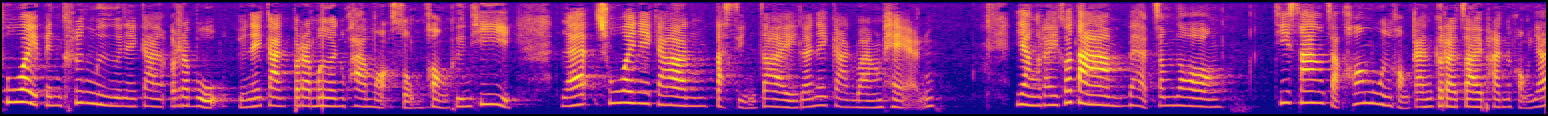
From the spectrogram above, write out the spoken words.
ช่วยเป็นเครื่องมือในการระบุหรือในการประเมินความเหมาะสมของพื้นที่ และช่วยในการตัดสินใจและในการวางแผน อย่างไรก็ตามแบบจำลองที่สร้างจากข้อมูลของการกระจายพันธุ์ของหญ้า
